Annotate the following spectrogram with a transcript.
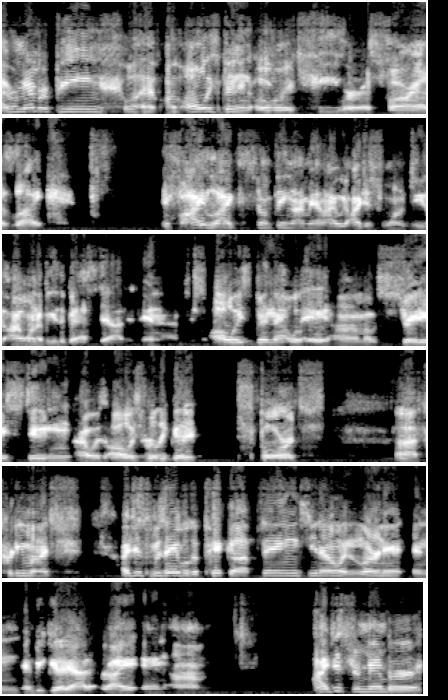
I remember being, well, I've, I've always been an overachiever as far as like, if I like something, I mean, I, I just want to do, I want to be the best at it. And I've just always been that way. Um, I was a straight A student. I was always really good at sports. Uh, pretty much, I just was able to pick up things, you know, and learn it and, and be good at it, right? And um, I just remember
